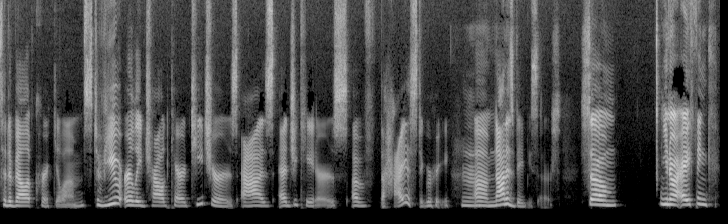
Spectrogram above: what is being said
to develop curriculums, to view early childcare teachers as educators of the highest degree, um, not as babysitters. So, you know, I think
